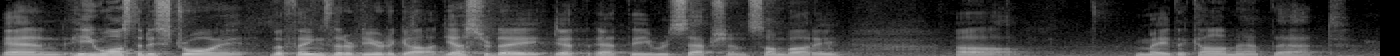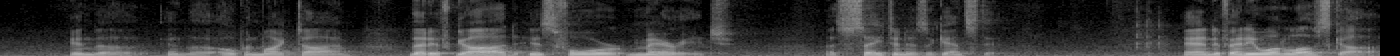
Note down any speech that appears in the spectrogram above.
And he wants to destroy the things that are dear to God. Yesterday at, at the reception, somebody uh, made the comment that in the, in the open mic time that if God is for marriage, Satan is against it. And if anyone loves God,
